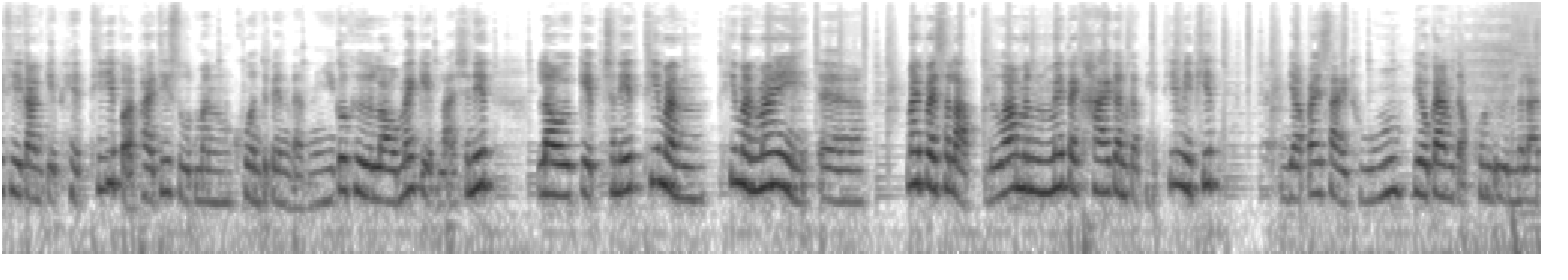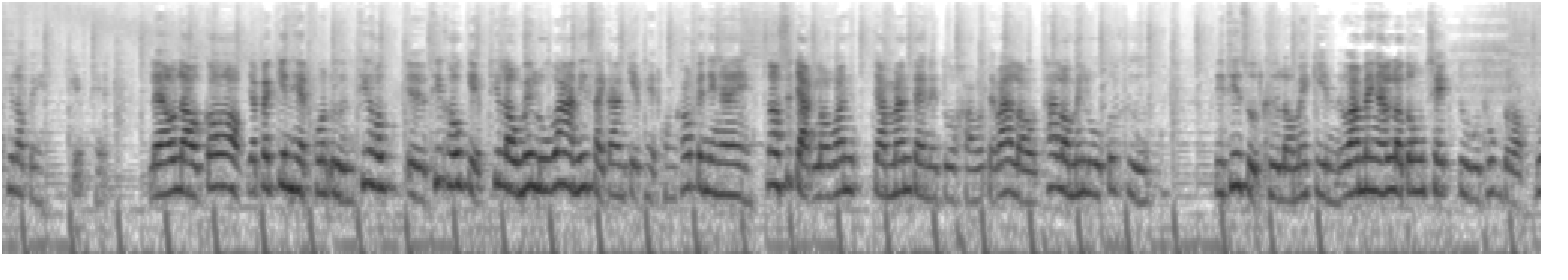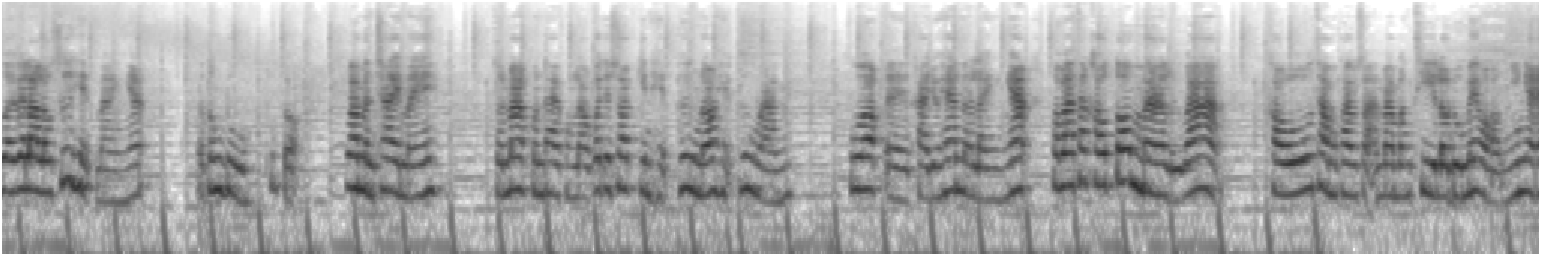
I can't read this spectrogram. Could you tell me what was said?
วิธีการเก็บเห็ดที่ปลอดภัยที่สุดมันควรจะเป็นแบบนี้ก็คือเราไม่เก็บหลายชนิด เราเก็บชนิดที่มันที่มันไม่เอ่อไม่ไปสลับ หรือว่ามันไม่ไปคล้ายกันกับเห็ดที่มีพิษ อย่าไปใส่ถุงเดียวกันกับคนอื่น เวลาที่เราไปเก็บเห็ดแล้วเราก็อย่าไปกินเห็ดคนอื่นที่เขาเอ่อที่เขาเก็บที่เราไม่รู้ว่านิสัยการเก็บเห็ดของเขาเป็นยังไง นอกจากเราว่าจะมั่นใจในตัวเขา แต่ว่าเราถ้าเราไม่รู้ก็คือ ดีที่สุดคือเราไม่กิน หรือว่าไม่งั้นเราต้องเช็คดูทุกดอกด้วยเวลาเราซื้อเห็ดมาอย่างเงี้ย เราต้องดูทุกดอกว่ามันใช่ไหม ส่วนมากคนไทยของเราก็จะชอบกินเห็ดพึ่งเนาะเห็ดพึ่งหวานพวกเอ่อคาโยแฮนอะไรอย่างเงี้ย เพราะว่าถ้าเขาต้มมาหรือว่าเขาทำความสะอาดมาบางทีเราดูไม่ออกนี่ไง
